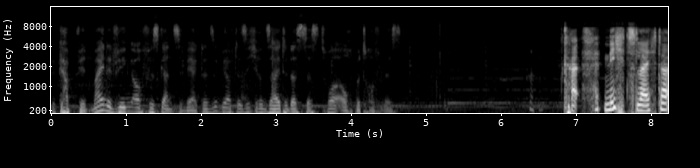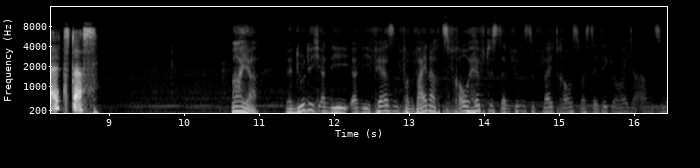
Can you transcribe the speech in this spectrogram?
gekappt wird? Meinetwegen auch fürs ganze Werk. Dann sind wir auf der sicheren Seite, dass das Tor auch betroffen ist. Nichts leichter als das. Maja, wenn du dich an die, an die Fersen von Weihnachtsfrau heftest, dann findest du vielleicht raus, was der Dicke heute Abend zum,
